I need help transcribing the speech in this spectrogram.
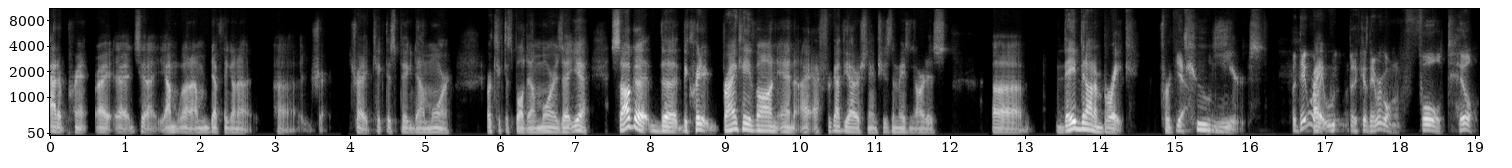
out of print, right? Uh, yeah, I'm gonna, I'm definitely gonna uh, try, try to kick this pig down more, or kick this ball down more. Is that yeah? Saga, the the creator Brian K. Vaughan and I, I forgot the artist's name. She's an amazing artist. Uh, they've been on a break for Yeah. two years. but they were Right. but because they were going full tilt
